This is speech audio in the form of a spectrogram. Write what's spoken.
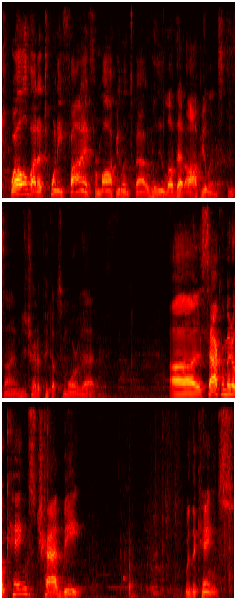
12 out of 25 from Opulence. I really love that Opulence design. We should try to pick up some more of that. Uh, Sacramento Kings, Chad B. with the Kings.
